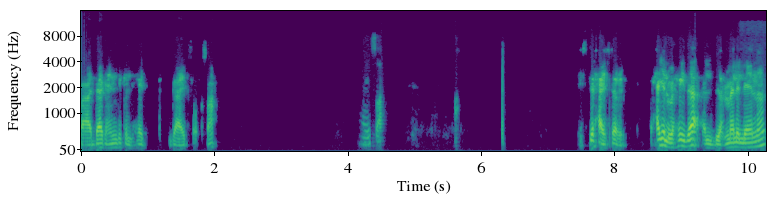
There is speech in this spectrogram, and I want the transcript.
بعد ذاك عندك الهيد قاعد فوق صح؟ أي صح. still حيشتغل الحاجة الوحيدة اللي بيعملها لنا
